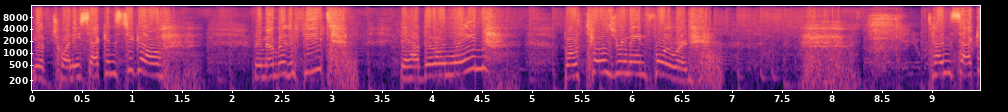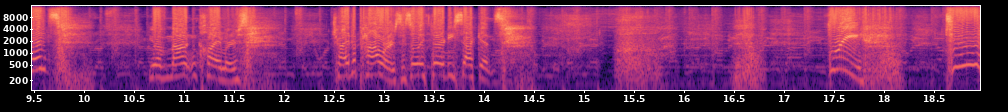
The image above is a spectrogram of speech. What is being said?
You have 20 seconds to go. Remember the feet, they have their own lane. Both toes remain forward. 10 seconds. You have mountain climbers. Try the powers, it's only 30 seconds. Three, two,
